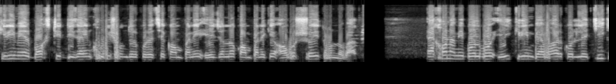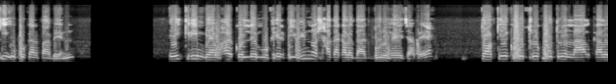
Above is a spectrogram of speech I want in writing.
ক্রিমের বক্সটির ডিজাইন খুবই সুন্দর করেছে কোম্পানি এই জন্য কোম্পানিকে অবশ্যই ধন্যবাদ। এখন আমি বলব, এই ক্রিম ব্যবহার করলে কি কি উপকার পাবেন? এই ক্রিম ব্যবহার করলে মুখের বিভিন্ন সাদা কালো দাগ দূর হয়ে যাবে। ত্বকে ক্ষুদ্র ক্ষুদ্র লাল কালো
